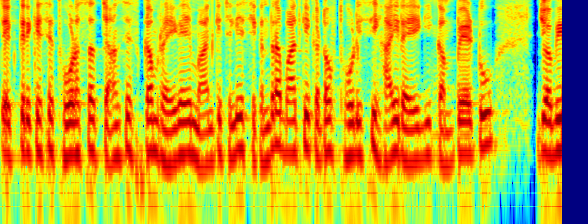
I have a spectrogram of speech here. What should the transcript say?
तो एक तरीके से थोड़ा सा चांसेस कम रहेगा ये। मान के चलिए सिकंदराबाद की कट ऑफ़ थोड़ी सी हाई रहेगी कंपेयर टू जो अभी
